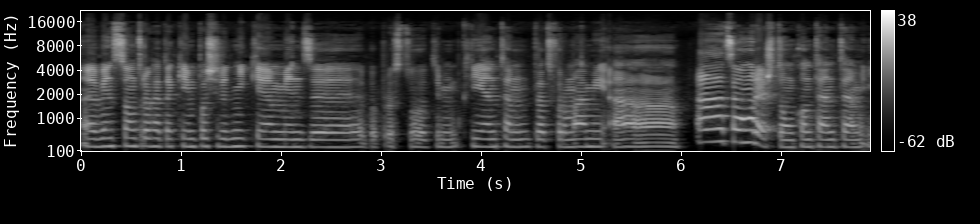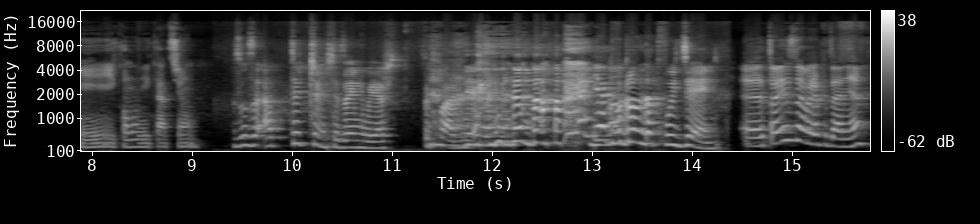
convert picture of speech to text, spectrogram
E, więc są trochę takim pośrednikiem między po prostu tym klientem, platformami, a, a całą resztą, contentem i komunikacją. Zuza, a ty czym się zajmujesz dokładnie? Jak wygląda twój dzień? E, To jest dobre pytanie.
